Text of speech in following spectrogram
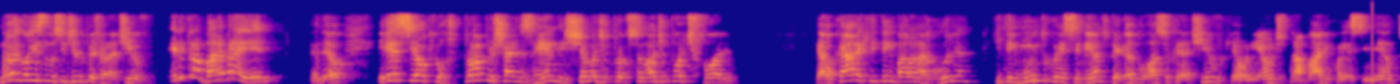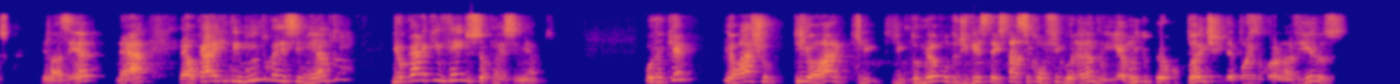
Não é egoísta no sentido pejorativo. Ele trabalha para ele. Entendeu? Esse é o que o próprio Charles Randy chama de profissional de portfólio. É o cara que tem bala na agulha, que tem muito conhecimento, pegando o ócio criativo, que é a união de trabalho, conhecimento e lazer, né? É o cara que tem muito conhecimento e o cara que vende o seu conhecimento. O que eu acho pior, que, que do meu ponto de vista está se configurando e é muito preocupante depois do coronavírus,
